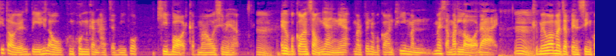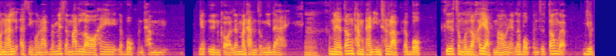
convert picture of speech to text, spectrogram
ที่ต่อ USB ที่เราคุ้นๆกันอาจจะมีพวกคีย์บอร์ดกับเมาส์ใช่ไหมครับอืมไออุปกรณ์สองอย่างเนี้ยมันเป็นอุปกรณ์ที่มันไม่สามารถรอได้อืมคือไม่ว่ามันจะเป็น synchronous หรือ asynchronous มันไม่สามารถรอให้ระบบมันทำอย่างอื่นก่อนแล้วมาทำตรงนี้ได้อืมคือมันจะต้องทำการ interrupt ระบบ คือสมมติเราขยับเมาส์เนี่ยระบบมันจะต้องแบบ หยุด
